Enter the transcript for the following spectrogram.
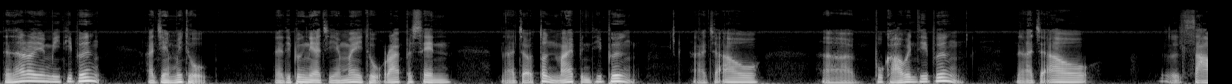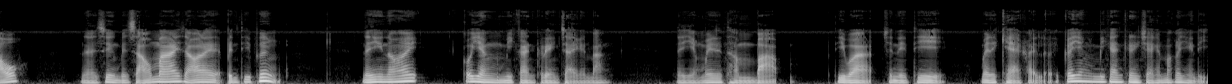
แต่ถ้าเรายังมีที่พึ่งอาจจะยังไม่ถูกในที่พึ่งเนี่ยอาจจะยังไม่ถูกร้อยเปอร์เซ็นต์อาจจะเอาต้นไม้เป็นที่พึ่ง อาจจะเอาภูเขาเป็นที่พึ่งอาจจะเอาเสาซึ่งเป็นเสาไม้เสาอะไรเป็นที่พึ่ง ในอย่างน้อยก็ยังมีการเกรงใจกันบ้างในยังไม่ได้ทำบาปที่ว่าชนิดที่ไม่ได้แคร์ใครเลย ก็ยังมีการเกรงใจกันมากก็ยังดี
